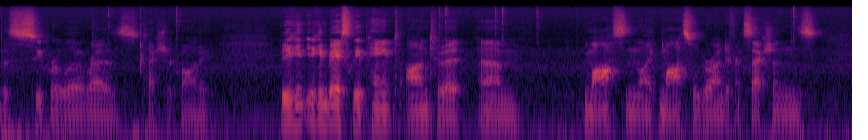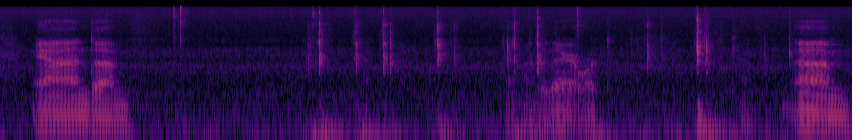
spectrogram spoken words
this super low res texture quality. But you can you can basically paint onto it um, moss and like moss will grow on different sections, and um, over there it worked. Okay. Um,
